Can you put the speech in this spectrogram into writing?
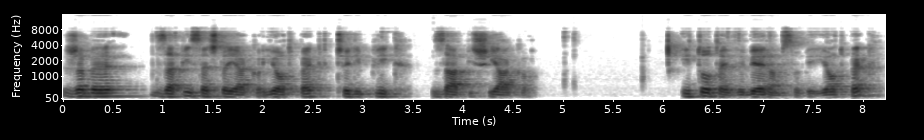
żeby zapisać to jako JPEG, czyli plik zapisz jako. I tutaj wybieram sobie JPEG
